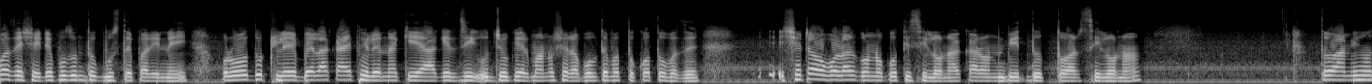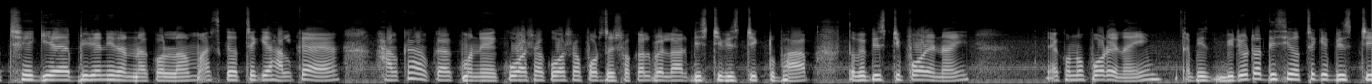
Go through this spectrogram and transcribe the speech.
বাজে সেটা পর্যন্ত বুঝতে পারি নাই। রোদ উঠলে বেলা কায়ত হইলে নাকি আগের যে যুগের মানুষেরা বলতে পারতো কত বাজে। সেটাও বলার কোনো গতি ছিল না, কারণ বিদ্যুৎ তো আর ছিল না। তো আমি হচ্ছে গিয়ে বিরিয়ানি রান্না করলাম। আজকে হচ্ছে গিয়ে হালকা হালকা হালকা মানে কুয়াশা কুয়াশা পড়ছে। সকালবেলা আর বৃষ্টি বৃষ্টি একটু ভাব, তবে বৃষ্টি পড়ে নাই, এখনও পড়ে নাই। ভিডিওটা দিছি হচ্ছে গিয়ে বৃষ্টি,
